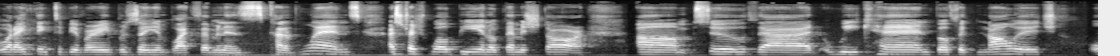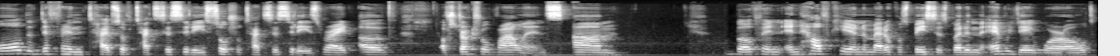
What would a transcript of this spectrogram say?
what I think to be a very Brazilian Black feminist kind of lens, I stretch well being of bem-estar, um, so that we can both acknowledge all the different types of toxicities, social toxicities, right of of structural violence. Um, both in, in healthcare and the medical spaces, but in the everyday world,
